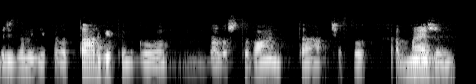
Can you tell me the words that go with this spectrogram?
різноманітного таргетингу, налаштувань та частотних обмежень.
